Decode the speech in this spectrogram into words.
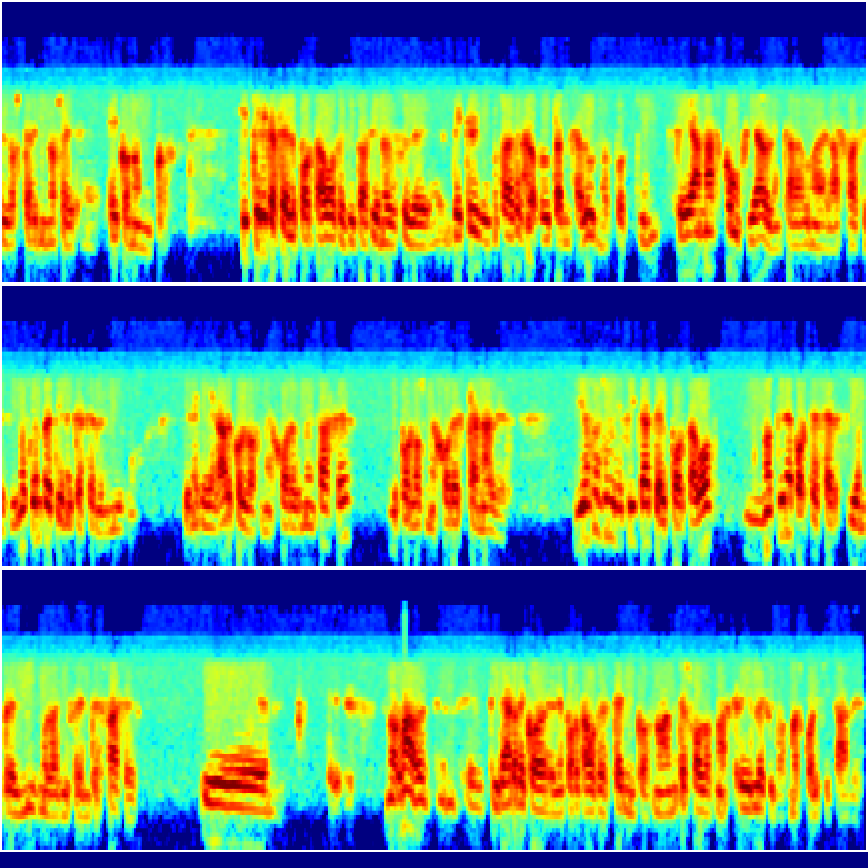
en los términos eh, económicos. ¿Quién tiene que ser el portavoz de situaciones de, crisis? Muchas veces lo preguntan mis alumnos, por quien sea más confiable en cada una de las fases. Y no siempre tiene que ser el mismo. Tiene que llegar con los mejores mensajes y por los mejores canales. Y eso significa que el portavoz no tiene por qué ser siempre el mismo en las diferentes fases. Eh, es normal tirar de, de portavoces técnicos, normalmente son los más creíbles y los más cualificables,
